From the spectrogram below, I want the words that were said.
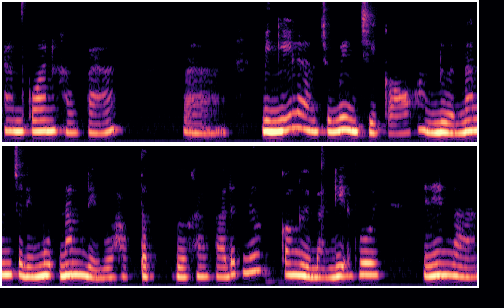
tham quan, khám phá. Và mình nghĩ là chúng mình chỉ có khoảng nửa năm cho đến một năm để vừa học tập vừa khám phá đất nước con người bản địa thôi. Thế nên là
